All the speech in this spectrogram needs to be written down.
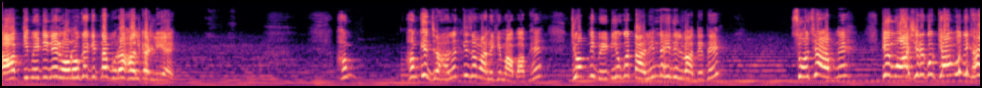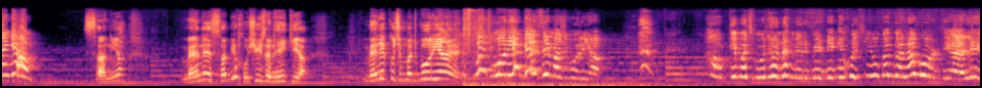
आपकी बेटी ने रो रो के कितना बुरा हाल कर लिया है। हम हम के जहालत के जमाने के माँ बाप हैं जो अपनी बेटियों को तालीम नहीं दिलवाते थे? सोचा आपने कि मुआशरे को क्या मुँह दिखाएँगे हम? सानिया मैंने सब ये खुशी से नहीं किया। मेरी कुछ मजबूरियाँ हैं। मजबूरियाँ? कैसी मजबूरियाँ? आपकी मजबूरियों ने मेरी बेटी की खुशियों का गला घोट दिया अली।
